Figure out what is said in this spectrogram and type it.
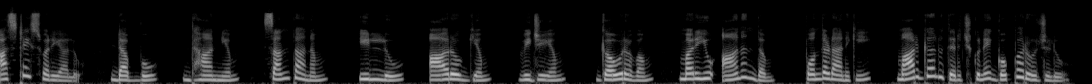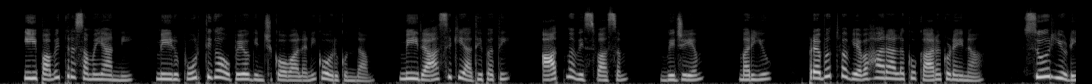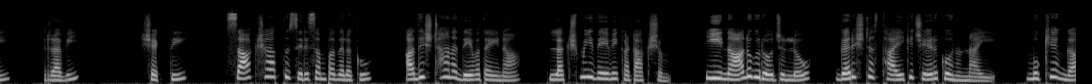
అష్టైశ్వర్యాలు. డబ్బు ధాన్యం సంతానం ఇల్లు ఆరోగ్యం విజయం గౌరవం మరియు ఆనందం పొందడానికి మార్గాలు తెరుచుకునే గొప్ప రోజులు. ఈ పవిత్ర సమయాన్ని మీరు పూర్తిగా ఉపయోగించుకోవాలని కోరుకుందాం. మీ రాశికి అధిపతి ఆత్మవిశ్వాసం విజయం మరియు ప్రభుత్వ వ్యవహారాలకు కారకుడైన సూర్యుడి రవి శక్తి సాక్షాత్తు సిరిసంపదలకు అధిష్టాన దేవతైన లక్ష్మీదేవి కటాక్షం. ఈ నాలుగు రోజుల్లో గరిష్ట స్థాయికి చేరుకోనున్నాయి. ముఖ్యంగా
